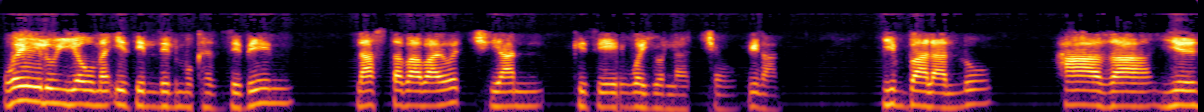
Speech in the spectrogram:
ወይሉን የውመኢዝን ልልሙከዚቢን ለአስተባባዮች ያን ጊዜ ወዮላቸው ይላል። ይባላሉ። ሃዛ ይህ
